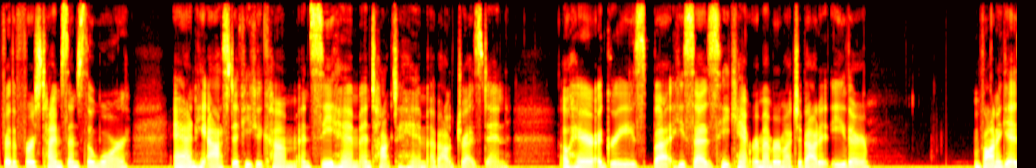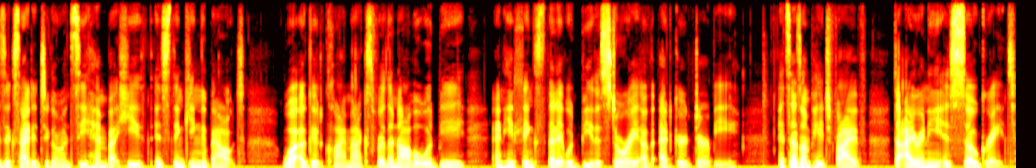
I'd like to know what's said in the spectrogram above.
for the first time since the war and he asked if he could come and see him and talk to him about Dresden. O'Hare agrees, but he says he can't remember much about it either. Vonnegut is excited to go and see him, but he is thinking about what a good climax for the novel would be, and he thinks that it would be the story of Edgar Derby. It says on page five the irony is so great.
